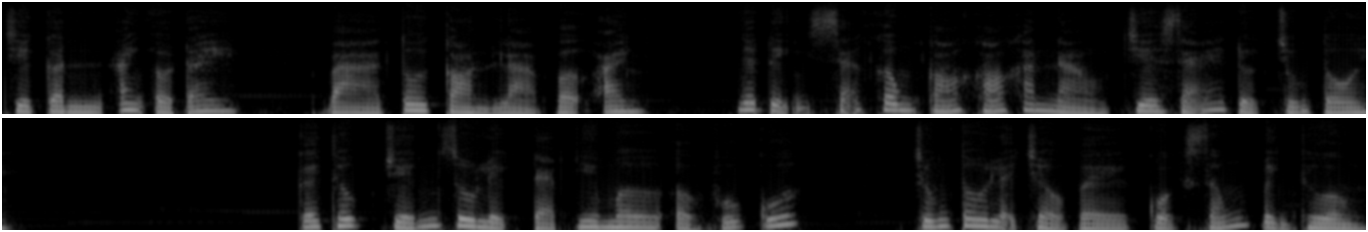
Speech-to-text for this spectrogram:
Chỉ cần anh ở đây và tôi còn là vợ anh, nhất định sẽ không có khó khăn nào chia sẻ được chúng tôi. Kết thúc chuyến du lịch đẹp như mơ ở Phú Quốc, chúng tôi lại trở về cuộc sống bình thường.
